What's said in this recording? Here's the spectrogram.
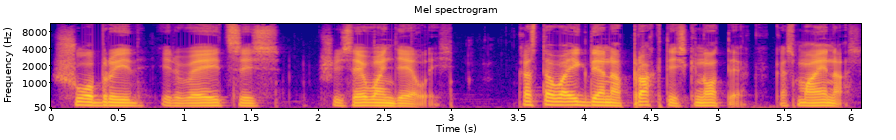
šobrīd ir veicis šis evaņģēlijs. Kas tavā ikdienā praktiski notiek, kas mainās?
